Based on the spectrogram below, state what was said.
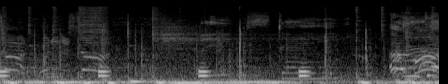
We stay.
